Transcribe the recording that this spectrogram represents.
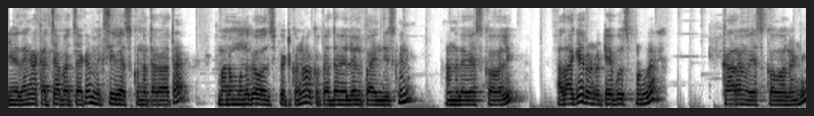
ఈ విధంగా కచ్చా మిక్సీ వేసుకున్న తర్వాత మనం ముందుగా ఒలిచి పెట్టుకున్న ఒక పెద్ద వెల్లుల్లిపాయని తీసుకొని అందులో వేసుకోవాలి. అలాగే రెండు టేబుల్ స్పూన్ల కారం వేసుకోవాలండి.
